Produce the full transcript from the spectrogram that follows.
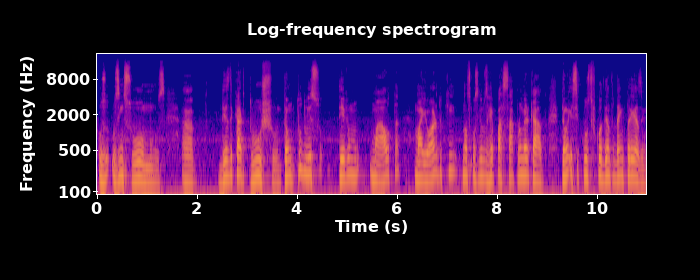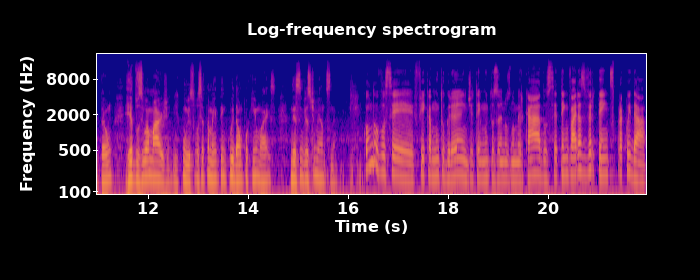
os, os insumos, ah, desde cartucho. Então, tudo isso teve um, uma alta maior do que nós conseguimos repassar para o mercado. Então, esse custo ficou dentro da empresa, então reduziu a margem. E com isso você também tem que cuidar um pouquinho mais nesses investimentos. Né? Quando você fica muito grande, tem muitos anos no mercado, você tem várias vertentes para cuidar.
